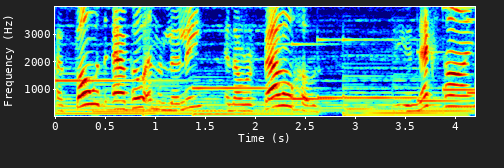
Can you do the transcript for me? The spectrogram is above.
Have fun with Apple and Lily and our fellow hosts. See you next time.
